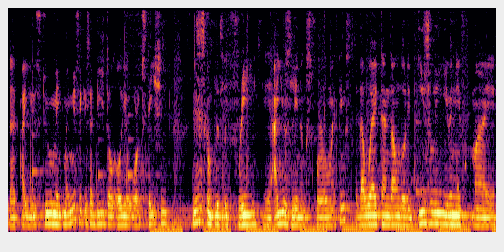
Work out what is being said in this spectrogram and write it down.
that I use to make my music. It's a digital audio workstation. This is completely free. I use Linux for all my things. That way I can download it easily even if my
